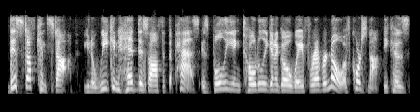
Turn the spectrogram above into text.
this stuff can stop. You know, we can head this off at the pass. Is bullying totally going to go away forever? No, of course not, because,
